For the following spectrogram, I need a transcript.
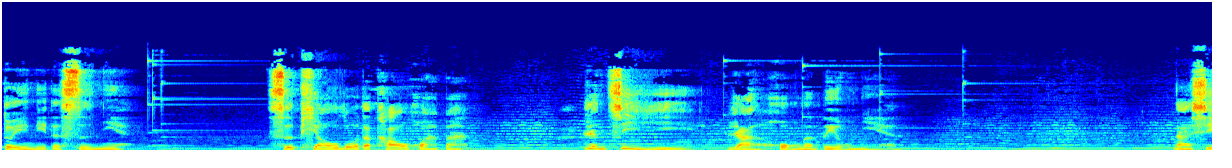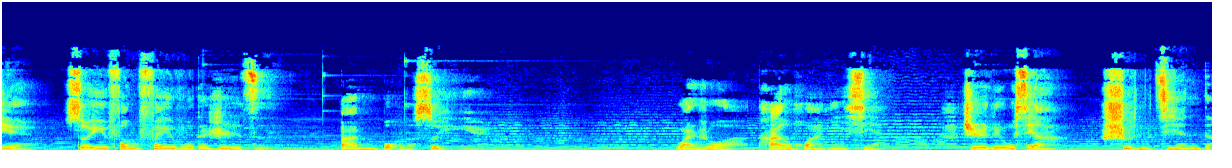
对你的思念，似飘落的桃花瓣，任记忆染红了流年。那些随风飞舞的日子，斑驳了岁月，宛若昙花一现，只留下瞬间的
